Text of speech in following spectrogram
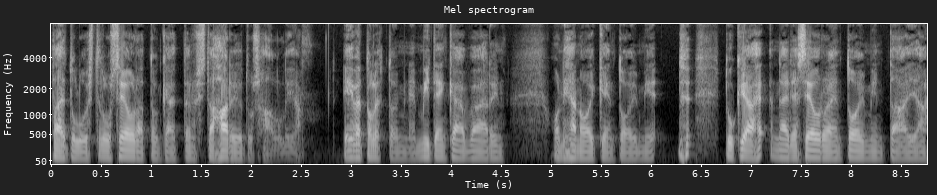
taitoluisteluseurat on käyttänyt sitä harjoitushallia. Eivät ole toimineet mitenkään väärin, on ihan oikein toimia, tukea näiden seurojen toimintaa ja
